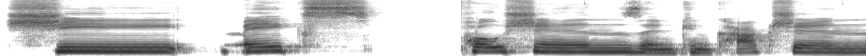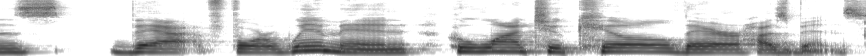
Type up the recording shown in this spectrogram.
she makes potions and concoctions that for women who want to kill their husbands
